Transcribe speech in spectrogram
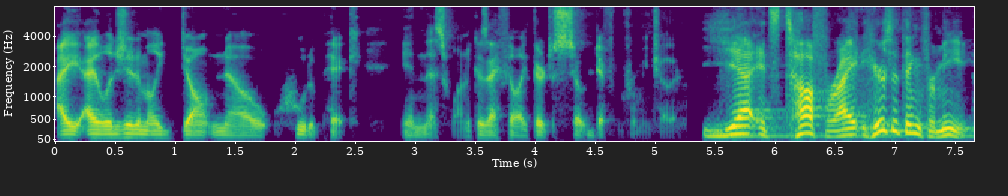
I, I legitimately don't know who to pick in this one because I feel like they're just so different from each other. Yeah, it's tough, right? Here's the thing for me.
